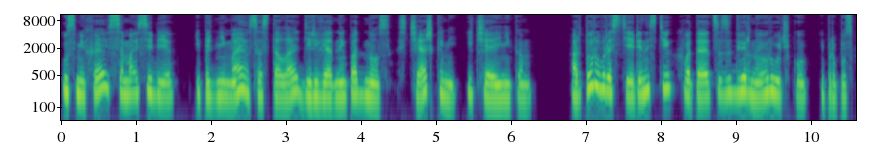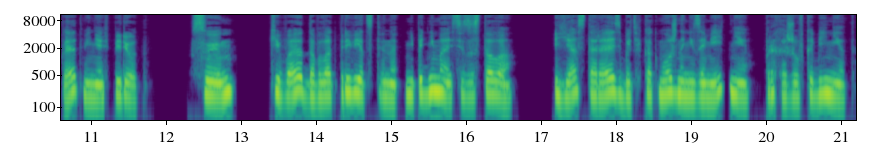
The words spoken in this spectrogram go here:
Усмехаюсь сама себе и поднимаю со стола деревянный поднос с чашками и чайником. Артур в растерянности хватается за дверную ручку и пропускает меня вперед. «Сын!» — кивает Давлад приветственно, не поднимаясь из-за стола. Я, стараясь быть как можно незаметнее, прохожу в кабинет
